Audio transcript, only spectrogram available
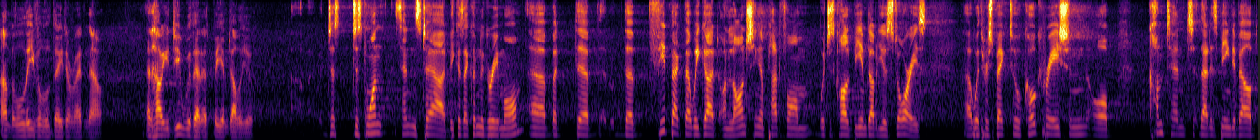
unbelievable data right now, and how you deal with that at BMW? Just just one sentence to add because I couldn't agree more. Uh, but the the feedback that we got on launching a platform which is called BMW Stories, uh, with respect to co-creation or content that is being developed.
